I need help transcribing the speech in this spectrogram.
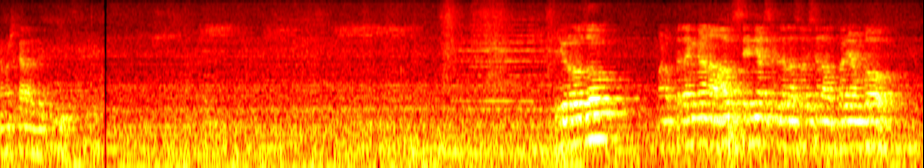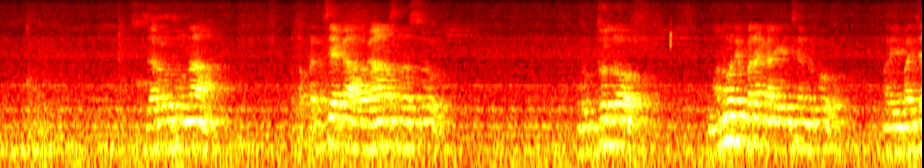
నమస్కారాలు. ఈరోజు మన Telangana all senior citizen association ఆధ్వర్యంలో జరుగుతున్న ఒక ప్రత్యేక అవగాహన సదస్సు వృద్ధుల్లో మనోనిబ్బరం కలిగించేందుకు మరి ఈ మధ్య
